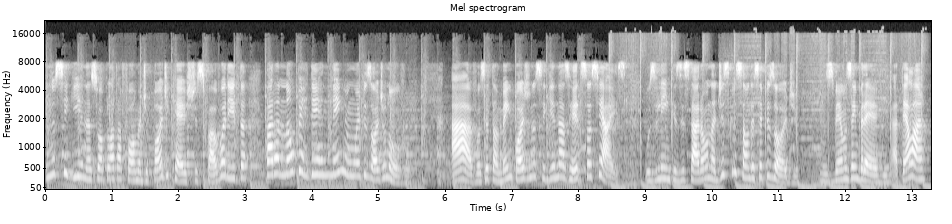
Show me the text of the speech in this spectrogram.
e nos seguir na sua plataforma de podcasts favorita para não perder nenhum episódio novo. Ah, você também pode nos seguir nas redes sociais. Os links estarão na descrição desse episódio. Nos vemos em breve. Até lá!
